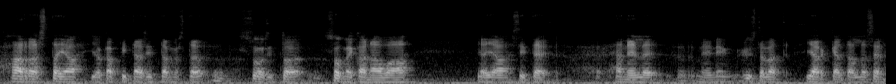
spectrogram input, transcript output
harrastaja, joka pitää sitten tämmöistä suosittua somekanavaa ja, ja sitten hänelle ne, ne ystävät järkkää tällaisen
